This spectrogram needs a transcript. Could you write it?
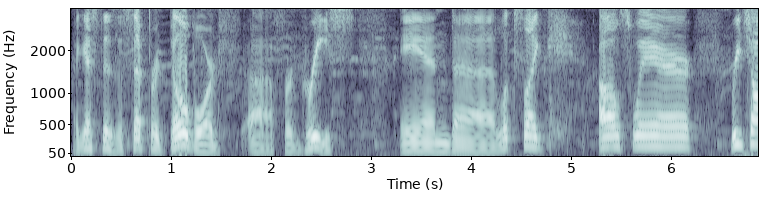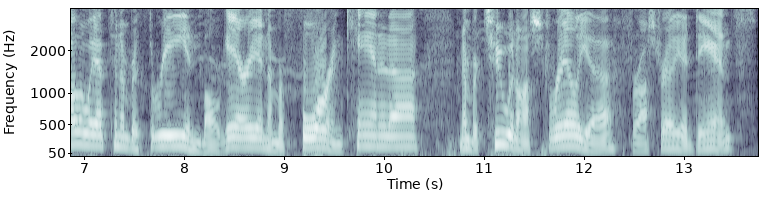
I guess there's a separate billboard uh, for Greece. And uh, looks like elsewhere, reached all the way up to number three in Bulgaria, number four in Canada, number two in Australia for Australia Dance.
